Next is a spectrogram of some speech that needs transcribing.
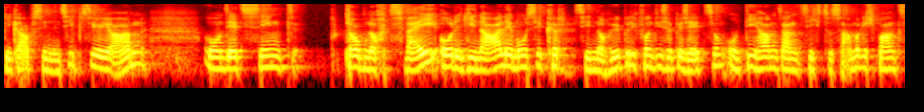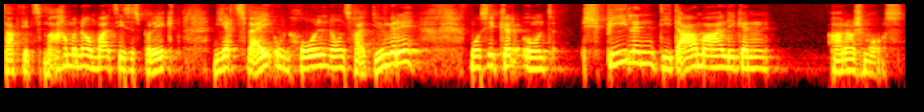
Die gab es in den 70er Jahren. Und jetzt sind glaube noch zwei originale Musiker sind noch übrig von dieser Besetzung und die haben dann sich zusammengespannt und gesagt, jetzt machen wir nochmals dieses Projekt, wir zwei und holen uns halt jüngere Musiker und spielen die damaligen Arrangements.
